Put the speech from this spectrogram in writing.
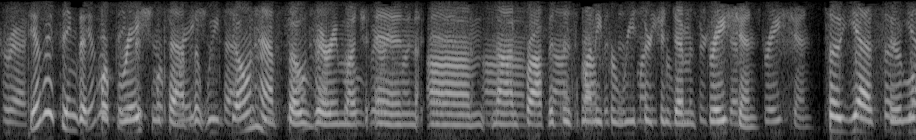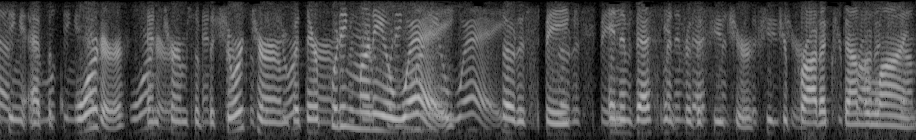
Correct. The other thing that corporations have that we don't have so very much in um, nonprofits is money for research and demonstration. So yes, they're looking at the quarter in terms of the short term, but they're putting money away, so to speak, in investment for the future, future products down the line.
